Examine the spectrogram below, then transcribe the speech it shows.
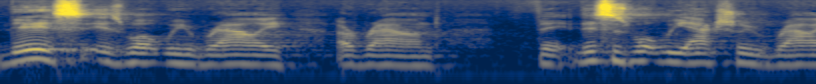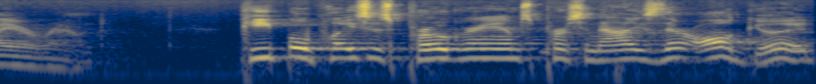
This is what we rally around. This is what we actually rally around. People, places, programs, personalities, they're all good.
